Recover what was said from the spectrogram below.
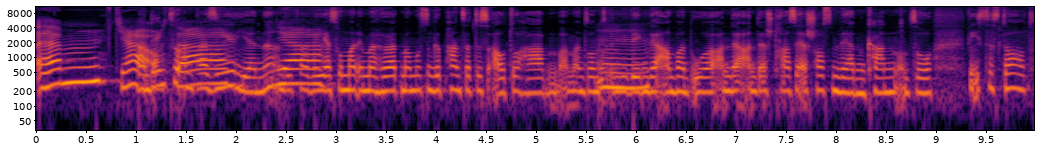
Ähm, ja, man denkt so da, an Brasilien, ne? an ja. die Favelas, wo man immer hört, man muss ein gepanzertes Auto haben, weil man sonst mm. irgendwie wegen der Armbanduhr an der, an der Straße erschossen werden kann und so. Wie ist das dort?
